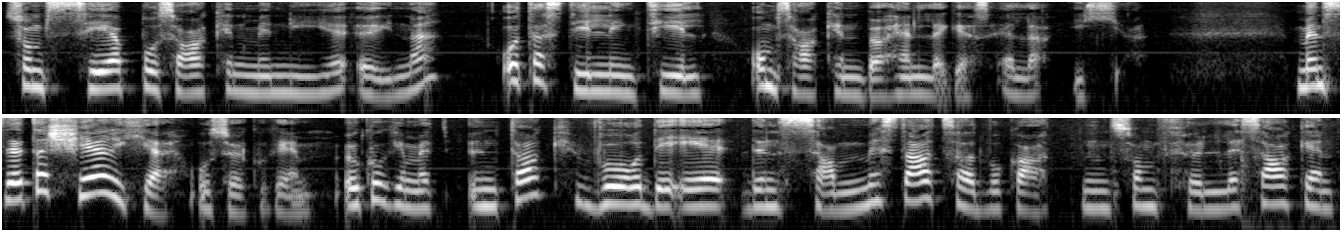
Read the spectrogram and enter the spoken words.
som ser på saken med nye øyne og tar stilling til om saken bør henlegges eller ikke. Mens dette skjer ikke hos Økokrim. Økokrim er et unntak hvor det er den samme statsadvokaten som følger saken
